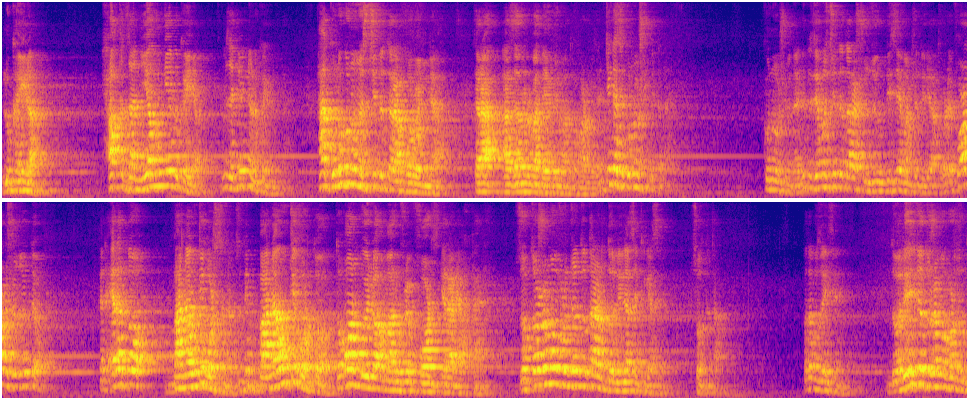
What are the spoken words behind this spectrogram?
লুকাইরা হক জানিয়েও নিয়ে লুকাইরা আমি জানিয়েও নিয়ে লুকাই হ্যাঁ কোনো কোনো মসজিদে তারা পড়েন না তারা আজানোর বাদে অভিমত করা ঠিক আছে কোনো অসুবিধা নাই কোনো অসুবিধা নেই কিন্তু যে মসজিদে তারা সুযোগ দিছে মানুষের দিকে হাত পড়ে পড়ার সুযোগ তো এরা তো বানাউটে করছে না যদি বানাউটে করতো তখন হইল আমার উপরে ফর্জ এরা একটা যত সময় পর্যন্ত তার দলিল আছে ঠিক আছে চলতে থাক কথা বুঝাইছেন? দলিল যত সময় পর্যন্ত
